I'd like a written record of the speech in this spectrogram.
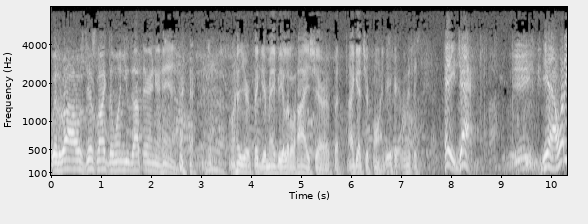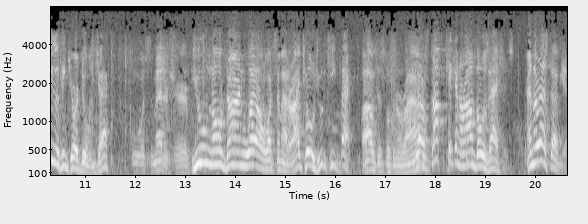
with rowels just like the one you got there in your hand. Well, your figure may be a little high, Sheriff, but I get your point. Yeah, with the- Hey, Jack. Yeah, what do you think you're doing, Jack? What's the matter, Sheriff? You know darn well what's the matter. I told you to keep back. I was just looking around. Well, stop kicking around those ashes. And the rest of you.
